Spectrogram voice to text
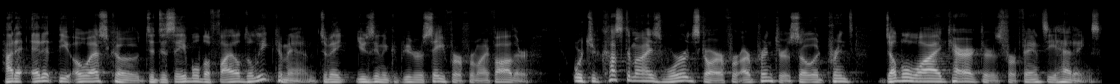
how to edit the OS code to disable the file delete command to make using the computer safer for my father, or to customize WordStar for our printer so it would print double wide characters for fancy headings.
